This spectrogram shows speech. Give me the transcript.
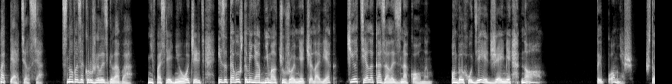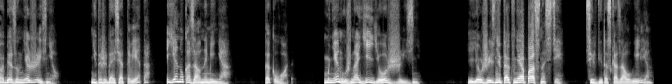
попятился. Снова закружилась голова, не в последнюю очередь из-за того, что меня обнимал чужой мне человек, чье тело казалось знакомым. Он был худее Джейми, но... «Ты помнишь, что обязан мне жизнью?» Не дожидаясь ответа, Йен указал на меня. «Так вот, мне нужна ее жизнь». «Ее жизнь и так вне опасности», — сердито сказал Уильям.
